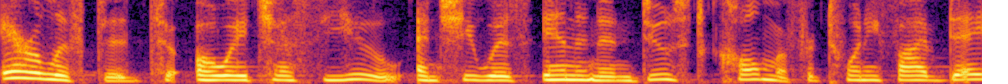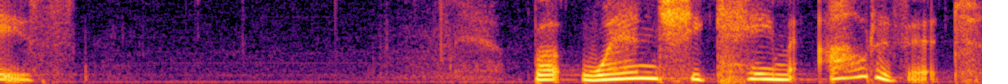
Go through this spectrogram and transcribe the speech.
airlifted to OHSU and she was in an induced coma for 25 days. But when she came out of it,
